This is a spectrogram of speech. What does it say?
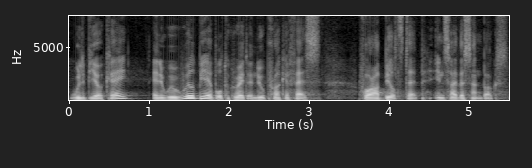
will be okay, and we will be able to create a new procfs for our build step inside the sandbox,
